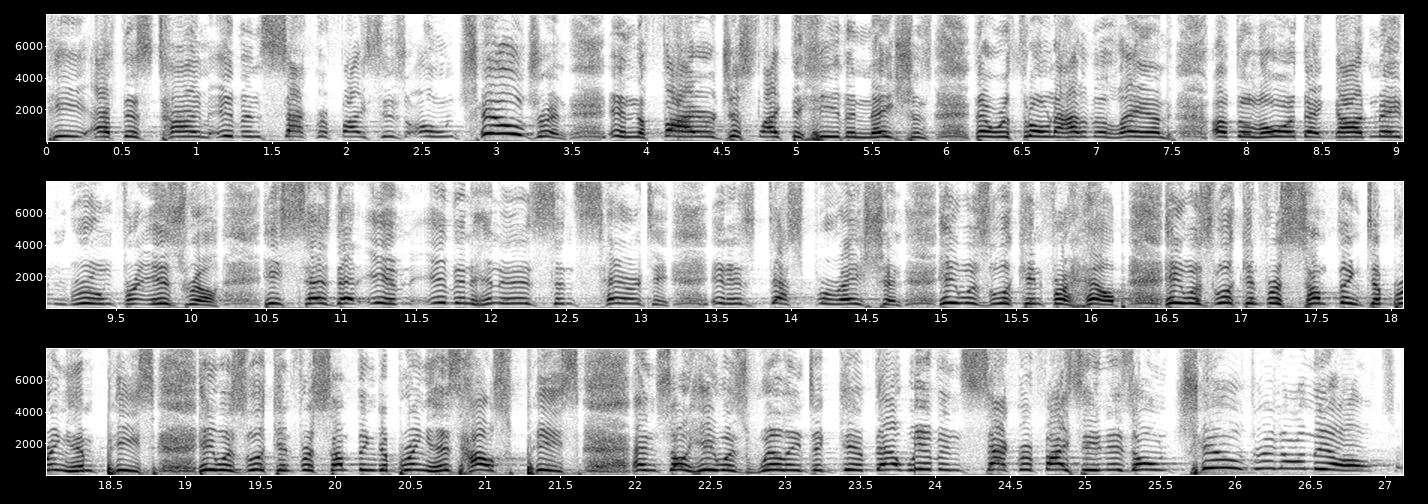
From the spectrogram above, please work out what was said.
he at this time even sacrificed his own children in the fire, just like the heathen nations that were thrown out of the land of the Lord that God made room for Israel. He says that even, even in his sincerity, in his desperation, he was looking for help. He was looking for something to bring him peace. He was looking for something to bring his house peace. And so he was willing to give that, even sacrificing his own children on the altar.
